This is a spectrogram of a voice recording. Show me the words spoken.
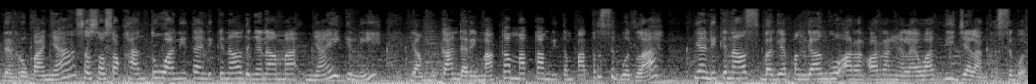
Dan rupanya, sesosok hantu wanita yang dikenal dengan nama Nyai Geni yang bukan dari makam-makam di tempat tersebutlah yang dikenal sebagai pengganggu orang-orang yang lewat di jalan tersebut.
